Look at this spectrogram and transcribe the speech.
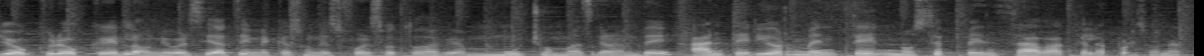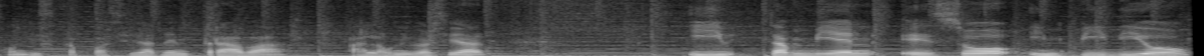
yo creo que la universidad tiene que hacer un esfuerzo todavía mucho más grande. Anteriormente no se pensaba que la persona con discapacidad entraba a la universidad y también eso impidió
